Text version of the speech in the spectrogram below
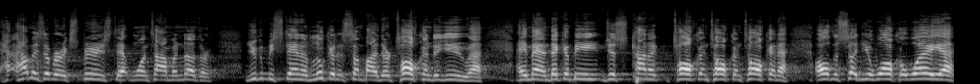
How many's ever experienced that one time or another? You could be standing looking at somebody, they're talking to you. Uh, amen. They can be just kind of talking, talking, talking. Uh, all of a sudden you walk away, uh,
